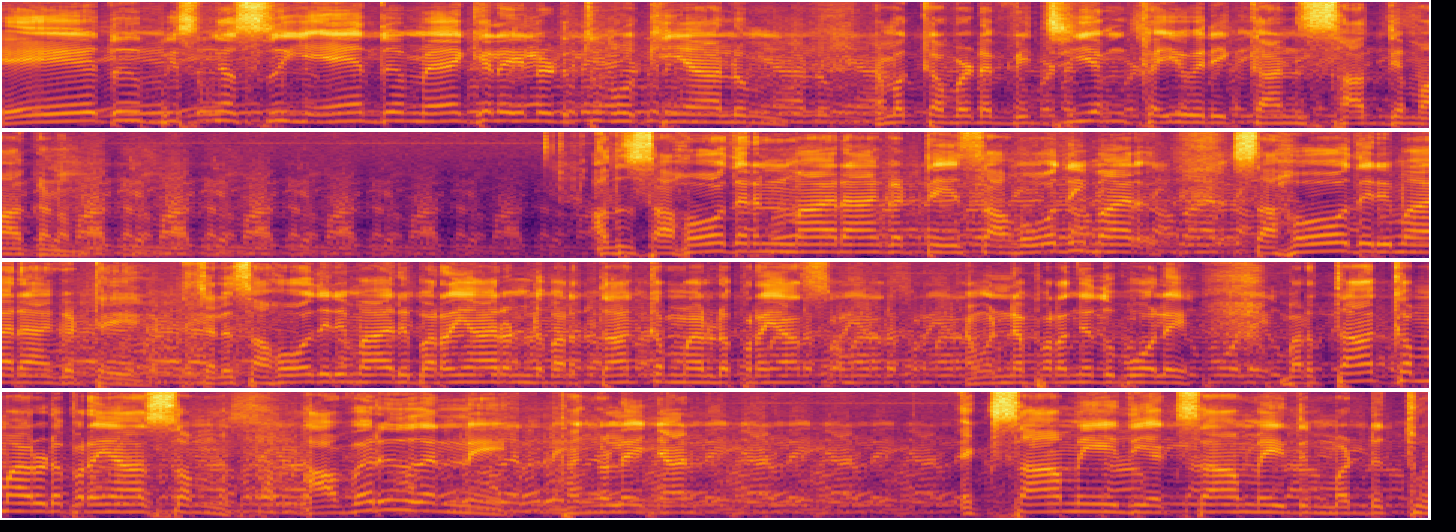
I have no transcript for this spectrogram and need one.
ഏത് ബിസിനസ് ഏത് മേഖലയിൽ എടുത്തു നോക്കിയാലും നമുക്ക് അവിടെ വിജയം കൈവരിക്കാൻ സാധ്യമാകണം. അത് സഹോദരന്മാരാകട്ടെ സഹോദരിമാർ സഹോദരിമാരാകട്ടെ. ചില സഹോദരിമാർ പറയാറുണ്ട് ഭർത്താക്കന്മാരുടെ പ്രയാസം. മുന്നേ പറഞ്ഞതുപോലെ ഭർത്താക്കന്മാരുടെ പ്രയാസം അവർ തന്നെ തങ്ങളെ ഞാൻ എക്സാം എഴുതി എക്സാം എഴുതി മടുത്തു.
